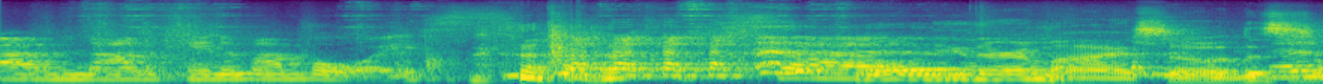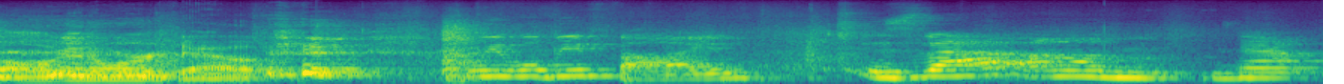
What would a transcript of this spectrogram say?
I'm not a fan of my voice. so, Well, neither am I, so this is all gonna work out. We will be fine. Is that um nap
